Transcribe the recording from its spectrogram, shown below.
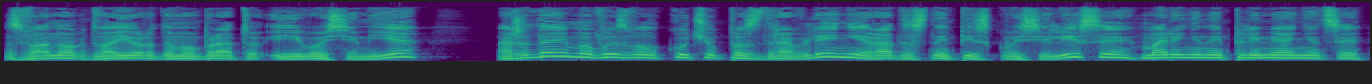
Звонок двоюродному брату и его семье ожидаемо вызвал кучу поздравлений, радостный писк Василисы, Марининой племянницы,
